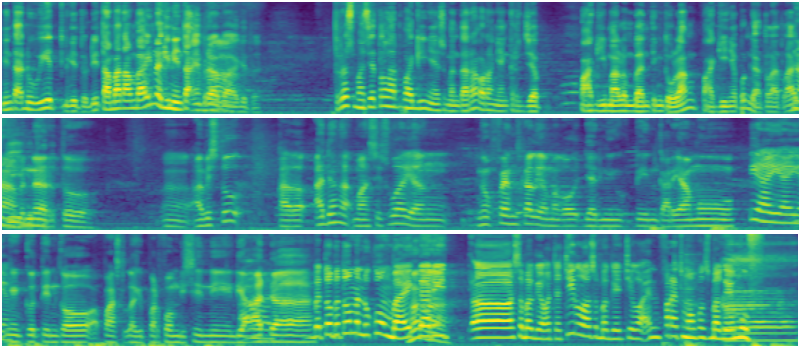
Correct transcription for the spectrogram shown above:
minta duit gitu, ditambah-tambahin lagi mintanya berapa gitu. Terus masih telat paginya, sementara orang yang kerja pagi malam banting tulang, paginya pun nggak telat lagi. Nah, gitu. bener tuh. Eh, abis itu kalau ada nggak mahasiswa yang ngefans kali sama kau jadi ngikutin karyamu, Iya, iya, iya. ngikutin kau pas lagi perform di sini dia ada. Betul-betul mendukung baik Ha-ha. dari eh, sebagai Ocha Cilo, sebagai Cilo and Fresh maupun sebagai Move. Eh,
